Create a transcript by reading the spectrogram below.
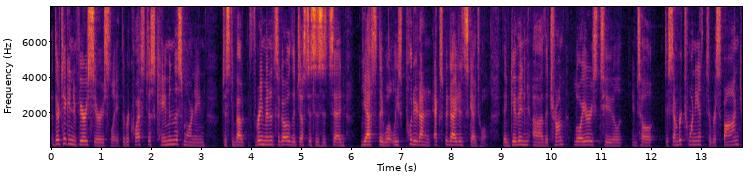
they're taking it very seriously. The request just came in this morning. Just about three minutes ago, the justices had said, yes, they will at least put it on an expedited schedule. They've given uh, the Trump lawyers to until December 20th to respond.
